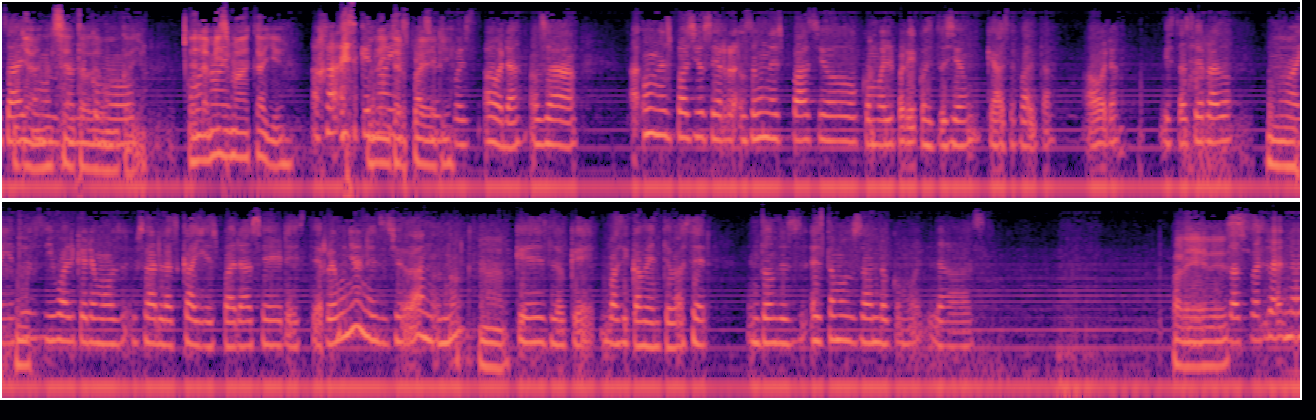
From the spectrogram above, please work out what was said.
O sea, ya, en el centro de como... En la misma calle. Ajá, es que no hay espacios, pues, ahora. O sea, un espacio cerrado, o sea, un espacio como el Parque Constitución que hace falta ahora y está cerrado, no hay. Entonces, igual queremos usar las calles para hacer este reuniones de ciudadanos, ¿no? Que es lo que básicamente va a ser. Entonces, estamos usando como las paredes. no,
